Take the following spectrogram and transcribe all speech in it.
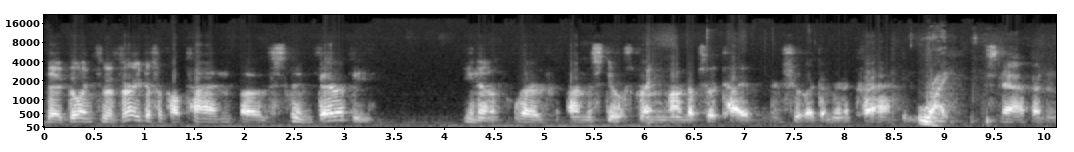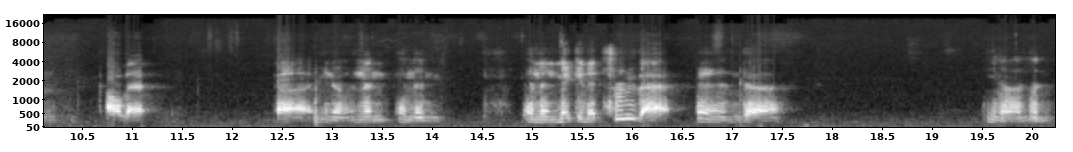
the going through a very difficult time of Scream Therapy. You know, where I'm the steel spring wound up so tight and feel like I'm gonna crack and right. snap and all that. Uh, you know, and then and then and then making it through that, and uh, you know, and then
